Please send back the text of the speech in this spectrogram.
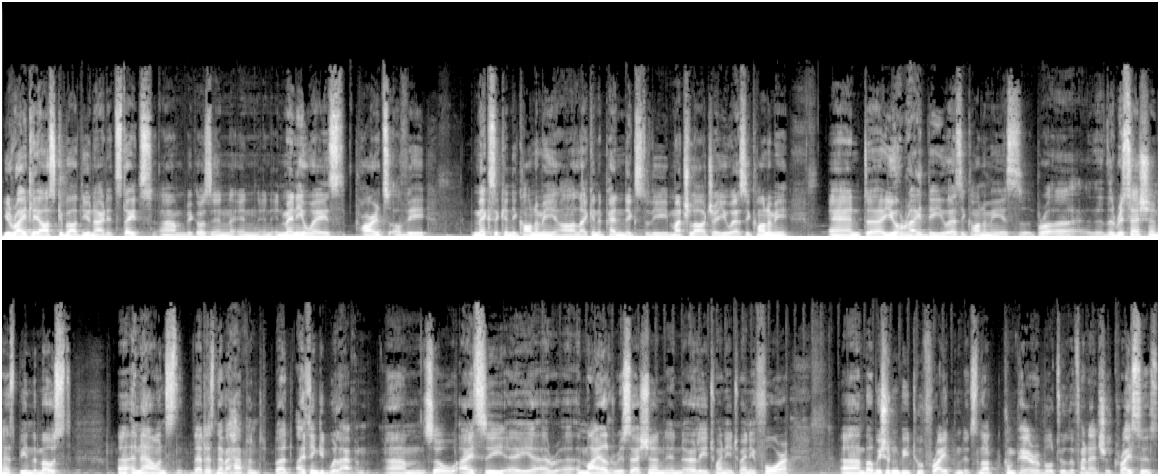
you rightly ask about the United States, um, because in, in, in, many ways, parts of the Mexican economy are like an appendix to the much larger US economy. And uh, you're right, the US economy is, uh, the recession has been the most uh, announced. That has never happened, but I think it will happen. Um, so I see a, a, a, mild recession in early 2024, um, but we shouldn't be too frightened. It's not comparable to the financial crisis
